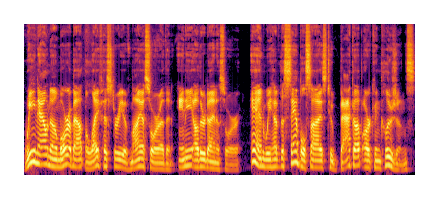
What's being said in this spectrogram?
We now know more about the life history of Maiasaura than any other dinosaur, and we have the sample size to back up our conclusions.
